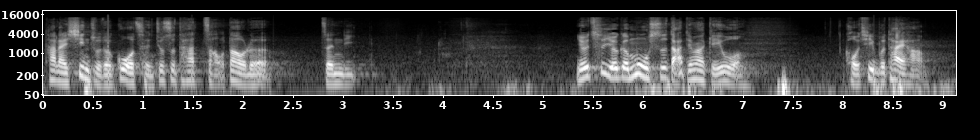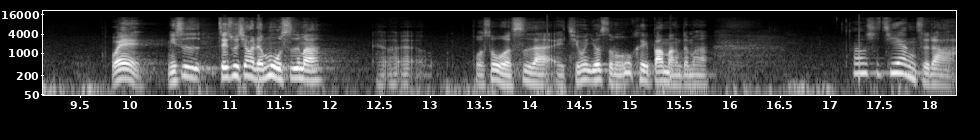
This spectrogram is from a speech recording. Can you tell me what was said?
他来信主的过程，就是他找到了真理。有一次，有个牧师打电话给我，口气不太好。喂，你是这稣教会的牧师吗？我说我是啊。哎，请问有什么我可以帮忙的吗？他说是这样子的。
